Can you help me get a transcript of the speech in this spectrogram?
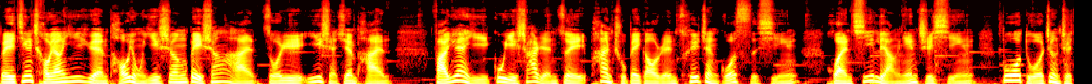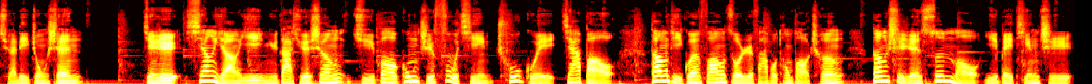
北京朝阳医院陶勇医生被伤案昨日一审宣判，法院以故意杀人罪判处被告人崔振国死刑，缓期两年执行，剥夺政治权利终身。近日，襄阳一女大学生举报公职父亲出轨家暴，当地官方昨日发布通报称，当事人孙某已被停职，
